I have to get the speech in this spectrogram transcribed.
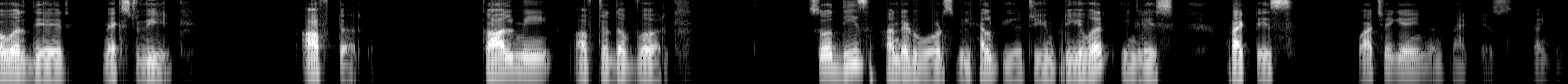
over there next week. After. Call me after the work. So these 100 words will help you to improve your English practice. Watch again and practice. Thank you.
